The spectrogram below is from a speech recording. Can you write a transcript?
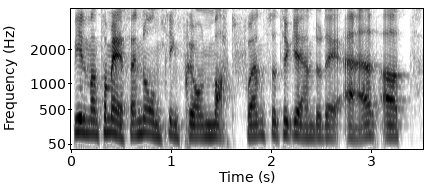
vill man ta med sig någonting från matchen så tycker jag ändå det är att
